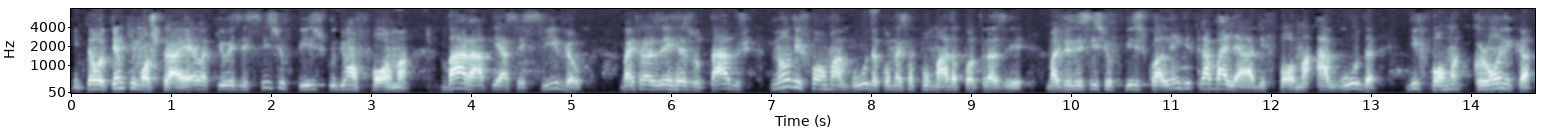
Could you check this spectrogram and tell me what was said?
Então, eu tenho que mostrar a ela que o exercício físico, de uma forma barata e acessível, vai trazer resultados não de forma aguda, como essa pomada pode trazer, mas o exercício físico, além de trabalhar de forma aguda, de forma crônica,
